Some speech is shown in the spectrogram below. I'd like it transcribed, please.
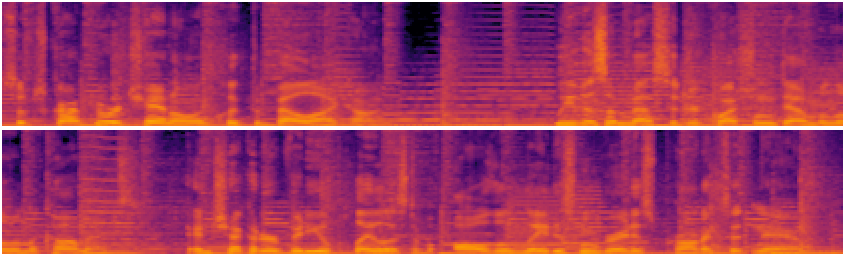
subscribe to our channel and click the bell icon. Leave us a message or question down below in the comments, and check out our video playlist of all the latest and greatest products at NAMM.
